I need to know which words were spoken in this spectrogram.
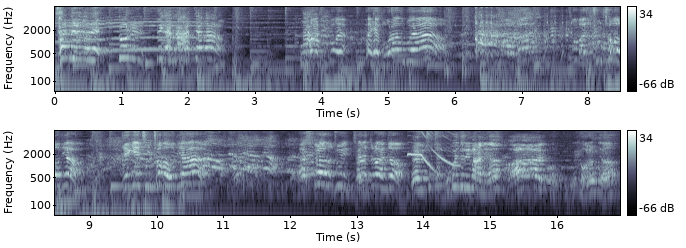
3년 전에 너를 내가 낳았잖아. 뭐라는 거야? 야, 얘 뭐라는 거야? 너 맞아 출처가 어디야? 얘기해 출처가 어디야? 야 시끄러 너 조용히 자네 들어 앉아. 야 이거 진짜 보고 드림 아니야? 아 이거 왜 이렇게 어렵냐?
